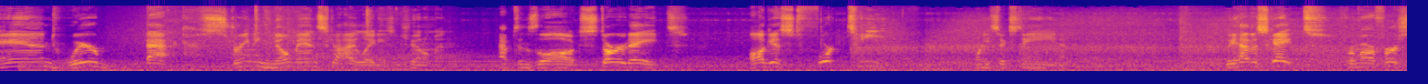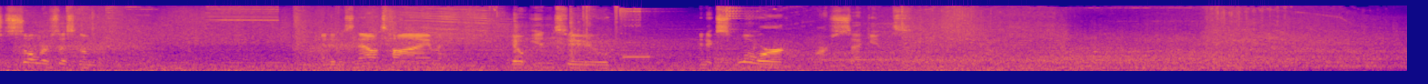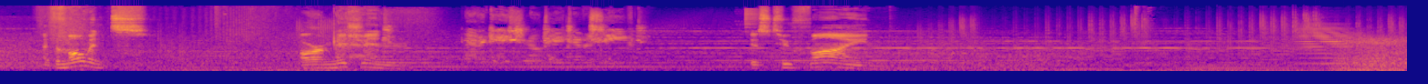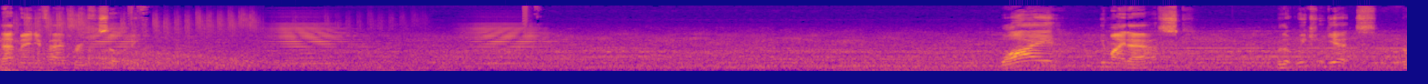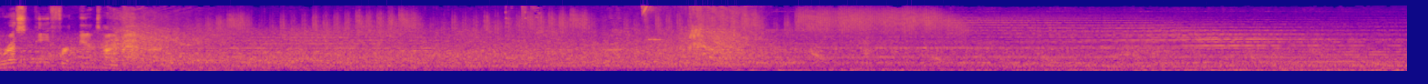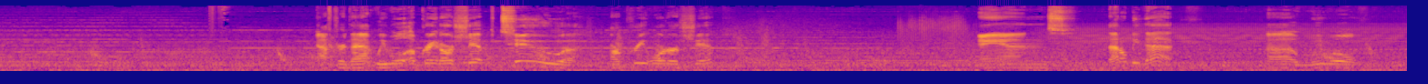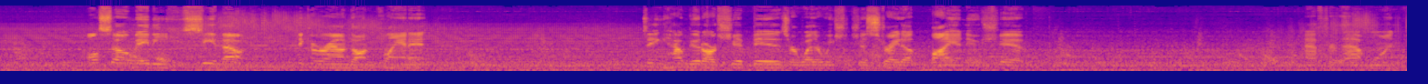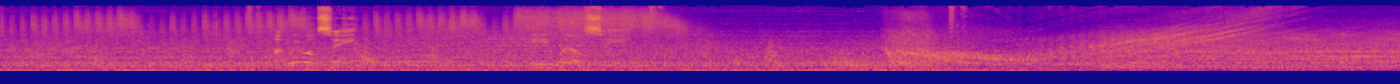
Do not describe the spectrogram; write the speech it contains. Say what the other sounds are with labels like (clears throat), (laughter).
And we're back, streaming No Man's Sky, ladies and gentlemen. Captain's Log, start date, August 14, 2016. We have escaped from our first solar system, and it is now time to go into and explore our second. At the moment, our mission Navigational data received. is to find that manufacturing facility. Why, you might ask, that we can get the recipe for antimatter. After that, we will upgrade our ship to our pre-order ship. And that'll be that. Uh, we will also maybe see about sticking around on planet, seeing how good our ship is, or whether we should just straight up buy a new ship after that one. But we will see. We will see.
